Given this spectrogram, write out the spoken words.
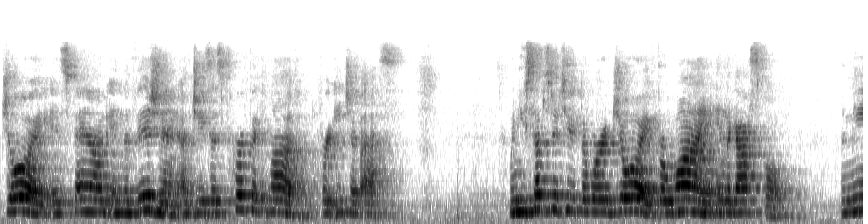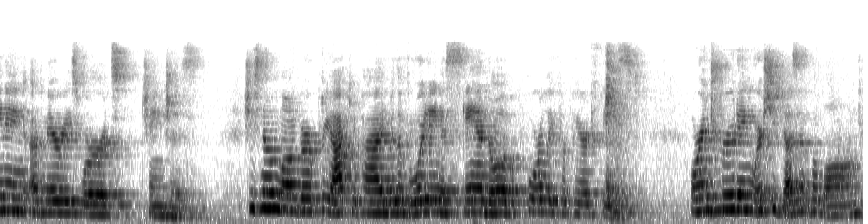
Joy is found in the vision of Jesus' perfect love for each of us. When you substitute the word joy for wine in the gospel, the meaning of Mary's words changes. She's no longer preoccupied with avoiding a scandal of a poorly prepared feast or intruding where she doesn't belong.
